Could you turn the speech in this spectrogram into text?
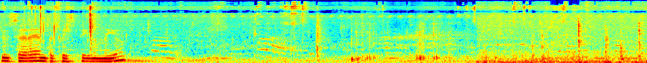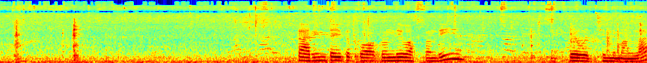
చూసారా ఎంత క్రిస్పీగా ఉన్నాయో? కరెంట్ అయితే పోతుంది వస్తుంది. ఇప్పుడే వచ్చింది మళ్ళీ.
